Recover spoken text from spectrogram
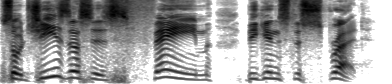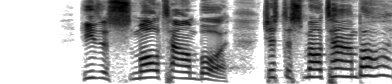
So Jesus' fame begins to spread. He's a small town boy, just a small town boy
